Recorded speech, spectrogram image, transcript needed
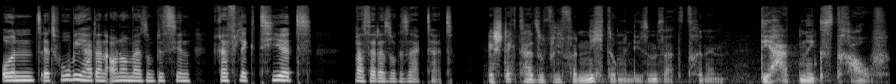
Und der Tobi hat dann auch noch mal so ein bisschen reflektiert, was er da so gesagt hat. Es steckt halt so viel Vernichtung in diesem Satz drinnen. Die hat nichts drauf.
